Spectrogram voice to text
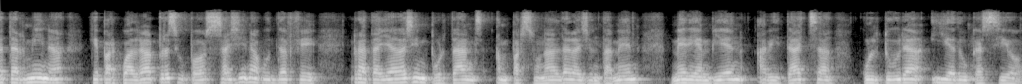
determina que per quadrar el pressupost s'hagin hagut de fer retallades importants en personal de l'Ajuntament, medi ambient, habitatge, cultura i educació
